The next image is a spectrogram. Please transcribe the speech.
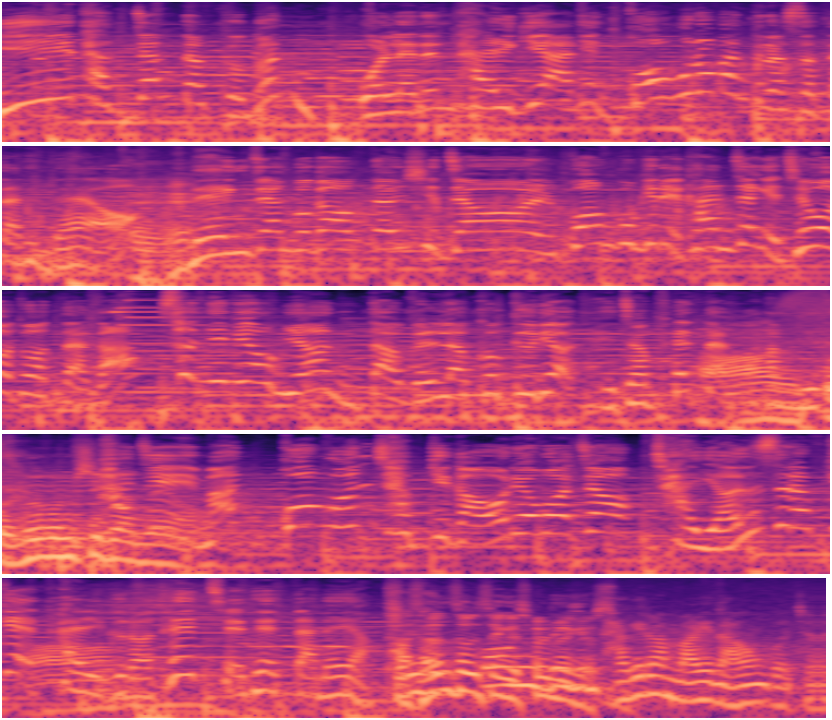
이 닭장 떡국은 원래는 닭이 아닌 꽁으로 만들었었다는데요. 네. 냉장고가 없던 시절 꽁고기를 간장에 재워두었다가 손님이 오면 떡을 넣고 끓여 대접했다고 아, 합니다. 고급 음식이었네요. 하지만 꽁은 잡기가 어려워져 자연스럽게 닭으로 대체됐다네요. 다산 선생의 꽁 대신 설명이었어요. 닭이란 말이 나온 거죠.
